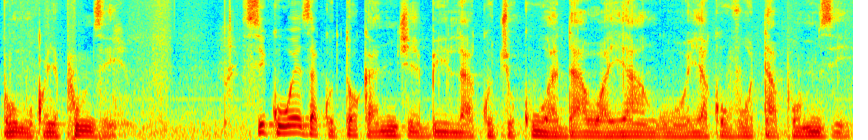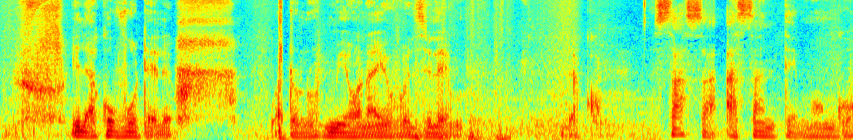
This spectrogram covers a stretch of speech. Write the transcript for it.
pumu kwenye pumzi. Sikuweza kutoka nje bila kuchukua dawa yangu ya kuvuta pumzi, ile ya kuvuta ile watu miona hivyo zile yako. Sasa asante Mungu,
